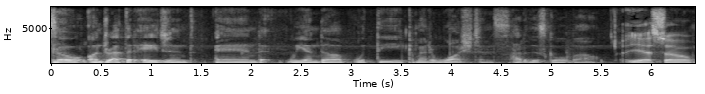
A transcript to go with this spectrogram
So undrafted agent, and we end up with the Commander Washingtons. How did this go about? Yeah, so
